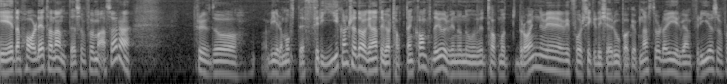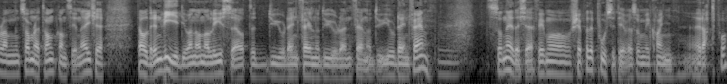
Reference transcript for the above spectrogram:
er, de, har det talentet. Så for meg så har jeg prøvd å Vi gir dem ofte fri kanskje dagen etter vi har tapt en kamp. Det gjorde vi nå vi tapte mot Brann. Vi, vi, får sikkert ikke Europacup neste år. Da gir vi dem fri, og så får de samle tankene sine. Ikke, det er aldri en video, en analyse, at du gjorde den feilen, og du gjorde den feilen, og du gjorde den feilen. Mm. Sånn er det ikke. Vi må se på det positive som vi kan rette på.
